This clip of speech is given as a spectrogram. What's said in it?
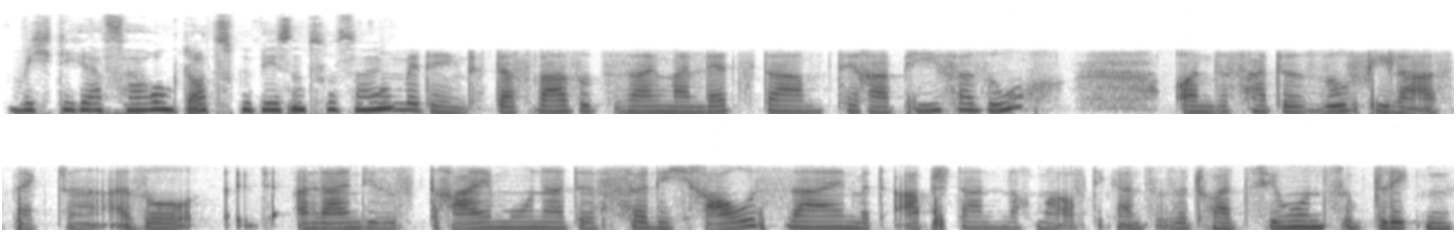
wichtige Erfahrung, dort gewesen zu sein? Unbedingt. Das war sozusagen mein letzter Therapieversuch. Und es hatte so viele Aspekte. Also allein dieses drei Monate völlig raus sein, mit Abstand nochmal auf die ganze Situation zu blicken.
